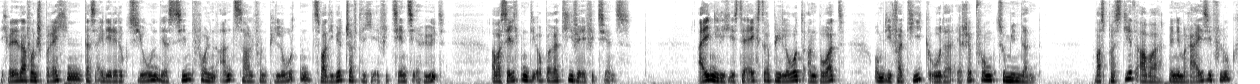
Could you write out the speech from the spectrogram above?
Ich werde davon sprechen, dass eine Reduktion der sinnvollen Anzahl von Piloten zwar die wirtschaftliche Effizienz erhöht, aber selten die operative Effizienz. Eigentlich ist der extra Pilot an Bord, um die Fatigue oder Erschöpfung zu mindern. Was passiert aber, wenn im Reiseflug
